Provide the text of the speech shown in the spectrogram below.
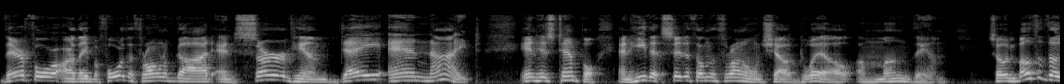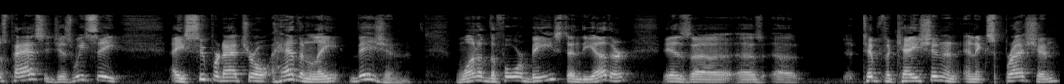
Therefore are they before the throne of God and serve him day and night in his temple, and he that sitteth on the throne shall dwell among them. So in both of those passages, we see a supernatural heavenly vision one of the four beasts, and the other is a, a, a typification and an expression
